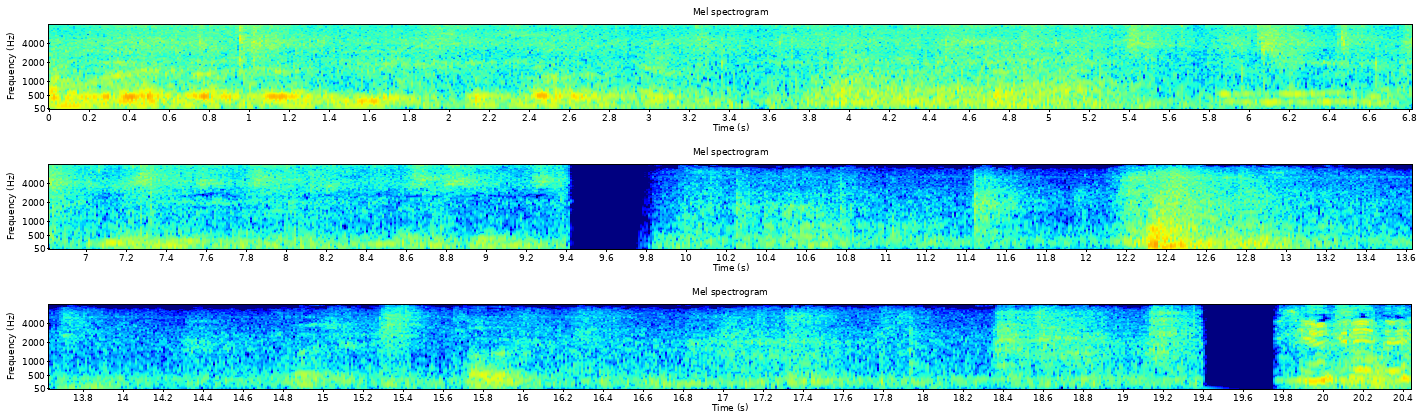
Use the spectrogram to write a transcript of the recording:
abi. Kardeşim. Teşekkür ederim.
